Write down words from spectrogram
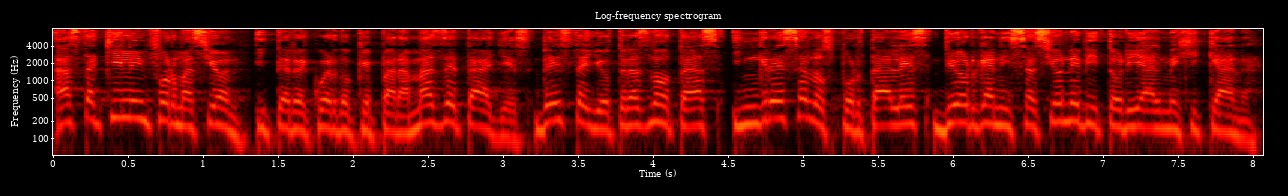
Hasta aquí la información y te recuerdo que para más detalles de esta y otras notas ingresa a los portales de Organización Editorial Mexicana.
